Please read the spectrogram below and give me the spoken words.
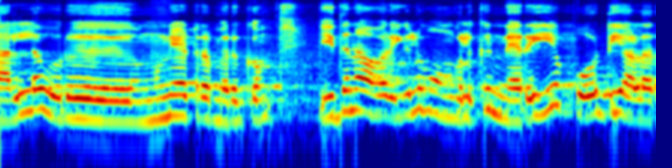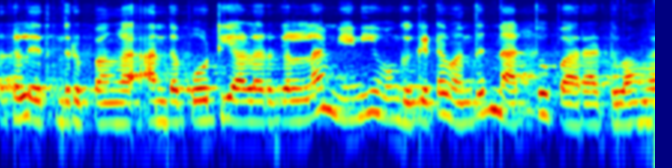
நல்ல ஒரு முன்னேற்றம் இருக்கும். இதனால் வரையிலும் உங்களுக்கு நிறைய போட்டியாளர்கள் இருந்திருப்பாங்க. அந்த போட்டியாளர்கள்லாம் இனி உங்ககிட்ட வந்து நட்பு பாராட்டுவாங்க.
